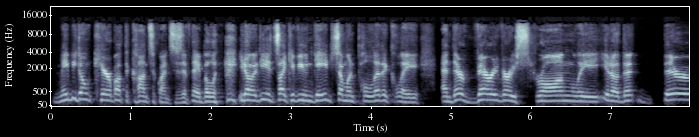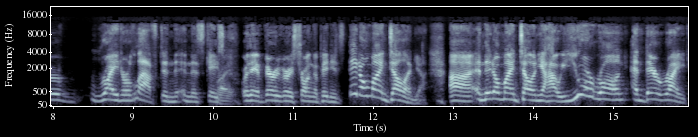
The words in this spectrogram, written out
maybe don't care about the consequences if they believe you know it's like if you engage someone politically and they're very very strongly you know that they're right or left in in this case, Right. or they have very very strong opinions. They don't mind telling you, uh, and they don't mind telling you how you're wrong and they're right.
